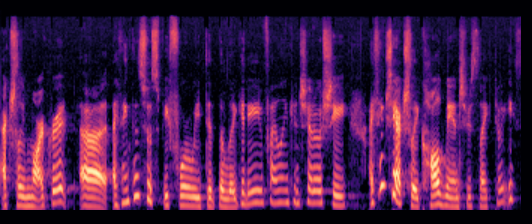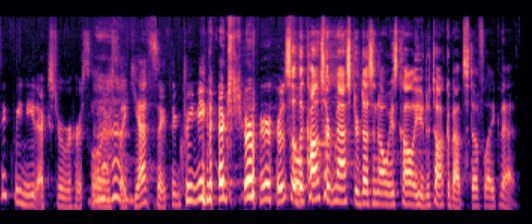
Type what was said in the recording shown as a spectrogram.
actually Margaret, uh, I think this was before we did the Ligeti violin concerto. She, I think she actually called me and she was like, "Don't you think we need extra rehearsal?" And I was like, "Yes, I think we need extra rehearsal." So the concert master doesn't always call you to talk about stuff like that.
